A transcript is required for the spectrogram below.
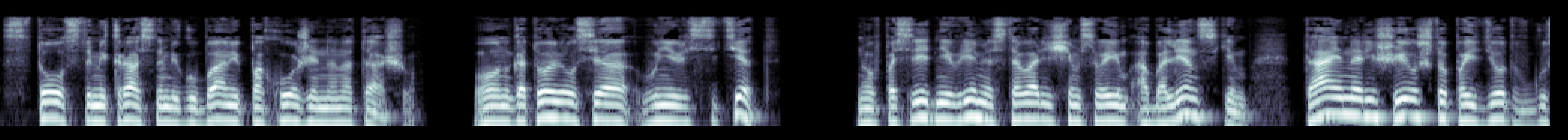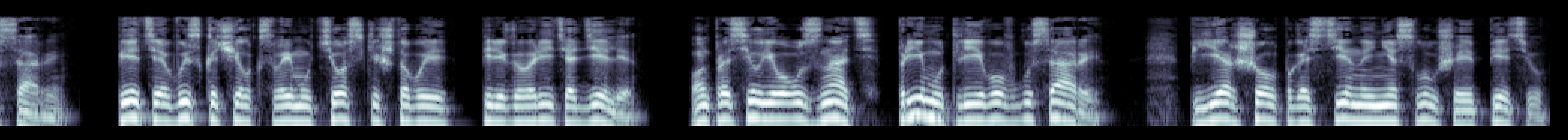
с толстыми красными губами, похожий на Наташу. Он готовился в университет, но в последнее время с товарищем своим Оболенским тайно решил, что пойдет в гусары. Петя выскочил к своему тезке, чтобы переговорить о деле. Он просил его узнать, примут ли его в гусары. Пьер шел по гостиной, не слушая Петю.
